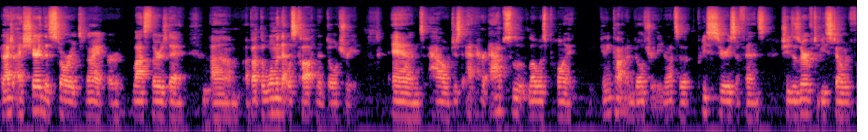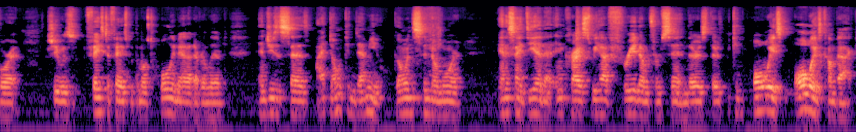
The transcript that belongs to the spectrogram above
and I, I shared this story tonight or last Thursday um, about the woman that was caught in adultery and how just at her absolute lowest point, getting caught in adultery, you know, that's a pretty serious offense. She deserved to be stoned for it. She was face to face with the most holy man that ever lived. And Jesus says, I don't condemn you. Go and sin no more. And this idea that in Christ we have freedom from sin. There's there's we can always, always come back.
